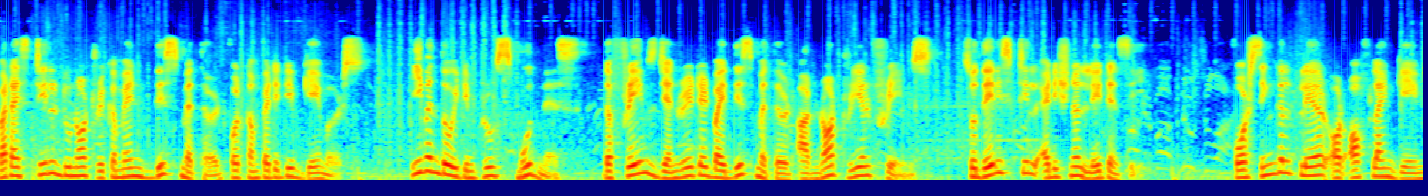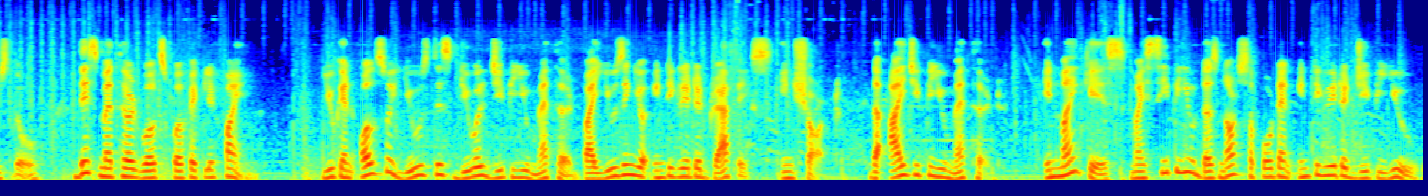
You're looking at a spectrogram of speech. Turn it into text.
But I still do not recommend this method for competitive gamers. Even though it improves smoothness, the frames generated by this method are not real frames, so there is still additional latency. For single player or offline games though, this method works perfectly fine. You can also use this dual GPU method by using your integrated graphics, in short, the iGPU method. In my case, my CPU does not support an integrated GPU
